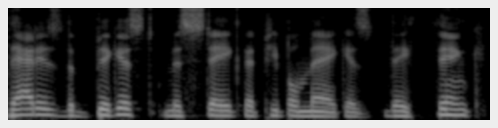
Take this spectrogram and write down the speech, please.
that is the biggest mistake that people make is they think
